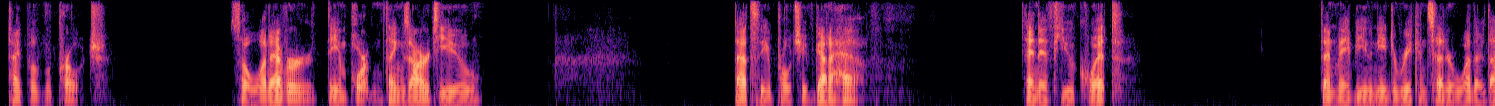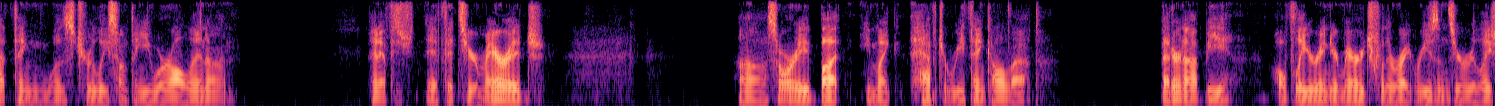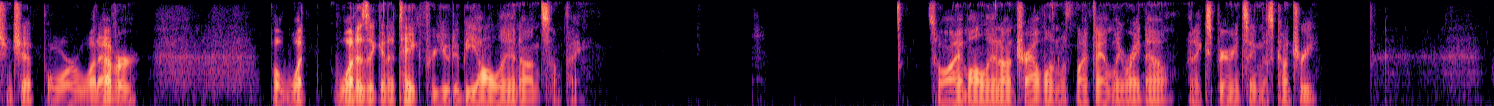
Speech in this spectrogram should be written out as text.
type of approach. So, whatever the important things are to you, that's the approach you've got to have. And if you quit, then maybe you need to reconsider whether that thing was truly something you were all in on. And if if it's your marriage, uh, sorry, but you might have to rethink all that. Better not be. Hopefully, you're in your marriage for the right reasons, your relationship, or whatever. But what what is it going to take for you to be all in on something? So I am all in on traveling with my family right now and experiencing this country.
